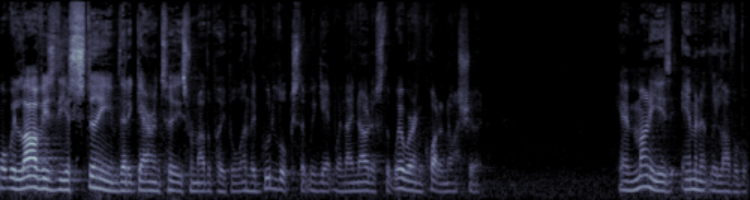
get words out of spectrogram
What we love is the esteem that it guarantees from other people and the good looks that we get when they notice that we're wearing quite a nice shirt. You know, money is eminently lovable.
